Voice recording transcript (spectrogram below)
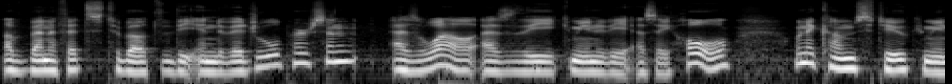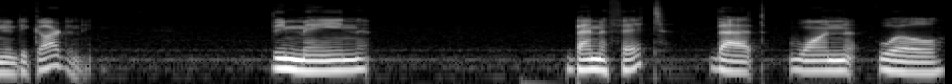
of benefits to both the individual person as well as the community as a whole when it comes to community gardening. The main benefit that one will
